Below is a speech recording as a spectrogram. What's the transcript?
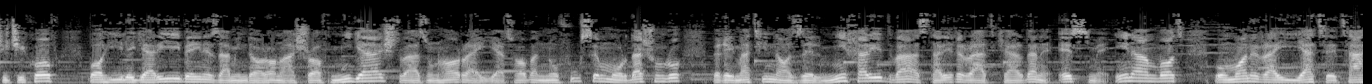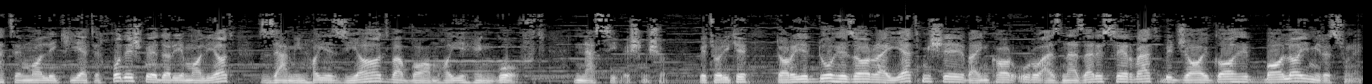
چیچیکوف با هیلگری بین زمینداران و اشراف میگشت و از اونها رعیت ها و نفوس مردشون رو به قیمتی نازل می‌خرید و از طریق رد کردن اسم این اموات به عنوان رعیت تحت مالکیت خودش به اداره مالیات زمین های زیاد و وام های هنگفت نصیبش می‌شد. به طوری که دارای دو هزار رعیت میشه و این کار او رو از نظر ثروت به جایگاه بالایی میرسونه.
